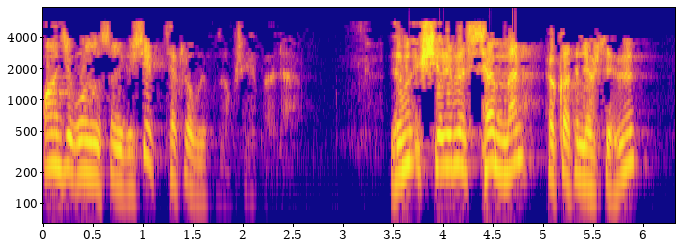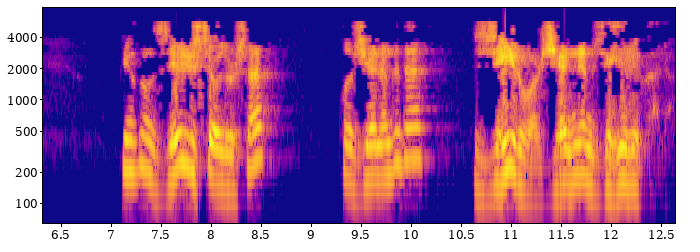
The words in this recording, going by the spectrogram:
Ancak onun üstüne geçecek, tekrar vuruyor bu şey böyle. Ve şeribe semmen hakikaten nefsevi bir zehir ise ölürse o cehennemde de zehir var. Cehennem zehiri böyle.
